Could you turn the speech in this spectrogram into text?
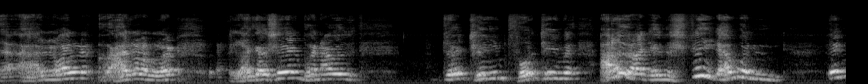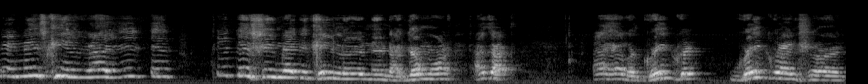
I don't. Like I said, when I was 13, 14, I was out in the street. I wasn't. And, and these kids, I, it, it, it, they seem like they can't learn, and I don't want. I got. I had a great great great grandson.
